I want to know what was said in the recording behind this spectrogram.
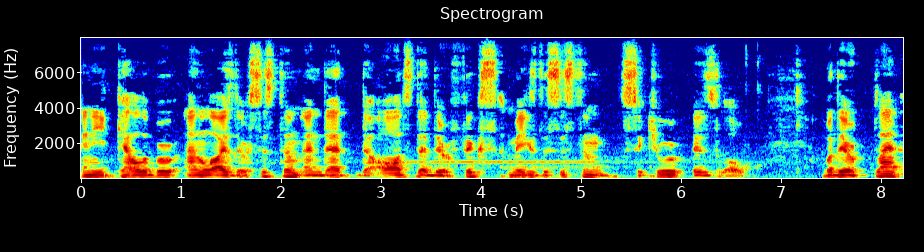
any caliber analyzed their system and that the odds that their fix makes the system secure is low. What they are plan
